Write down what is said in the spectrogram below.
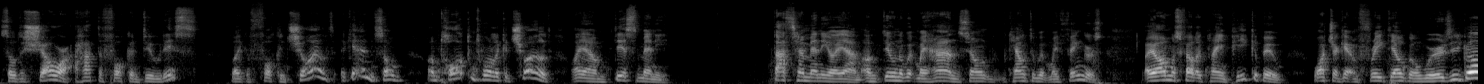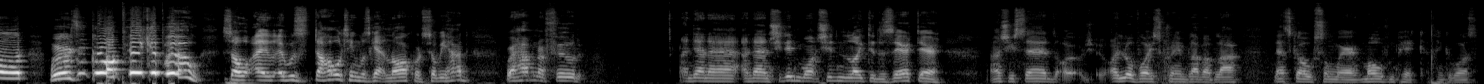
So the shower, I had to fucking do this like a fucking child. Again, so I'm talking to her like a child. I am this many. That's how many I am. I'm doing it with my hands, showing, counting with my fingers. I almost felt like playing peekaboo. Watch her getting freaked out, going, "Where's he gone? Where's he gone? Peekaboo!" So I, it was the whole thing was getting awkward. So we had we're having our food and then uh, and then she didn't want she didn't like the dessert there, and she said, "I love ice cream." Blah blah blah. Let's go somewhere. Movenpick, I think it was.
